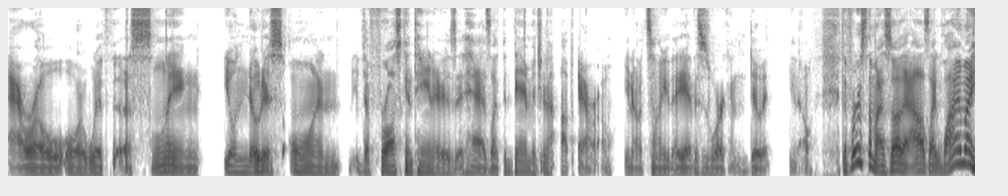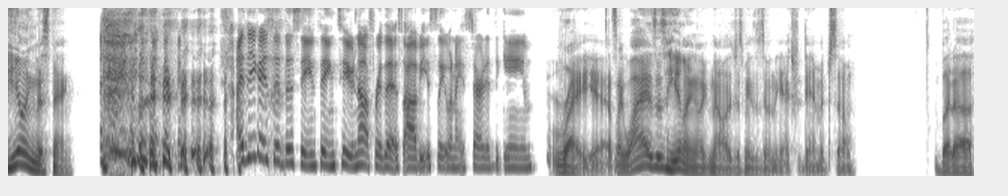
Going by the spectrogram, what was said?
arrow or with a sling, you'll notice on the frost containers it has like the damage and an up arrow. You know, telling you that yeah, this is working. Do it. You know, the first time I saw that, I was like, why am I healing this thing? I think I said the same thing too. Not for this, obviously, when I started the game. Right. Yeah. It's like, why is this healing? Like, no, it just means it's doing the extra damage. So, but, uh,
